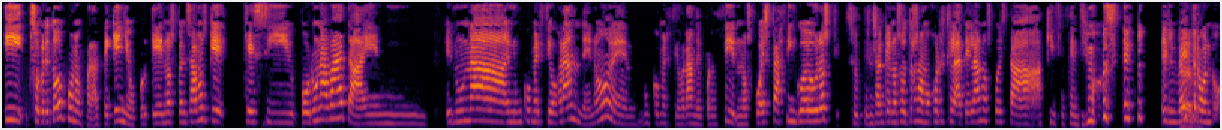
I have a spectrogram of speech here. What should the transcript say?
Y sobre todo, bueno, para el pequeño, porque nos pensamos que, que si por una bata en en, una, en un comercio grande, ¿no? En un comercio grande, por decir, nos cuesta 5 euros, se piensan que nosotros a lo mejor es que la tela nos cuesta 15 céntimos el, metro, ¿no?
